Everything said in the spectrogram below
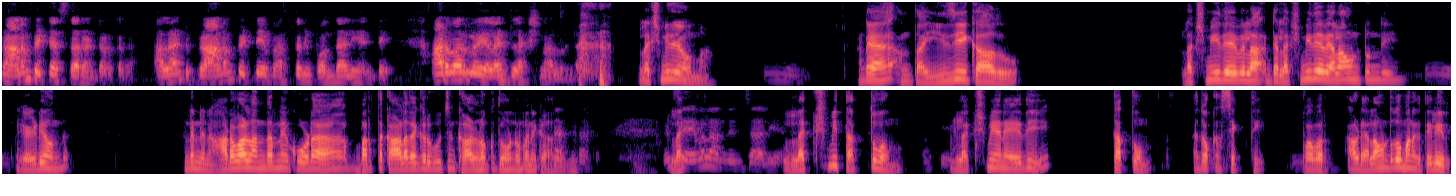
ప్రాణం పెట్టేస్తారు అంటారు కదా అలాంటి ప్రాణం పెట్టే భర్తని పొందాలి అంటే ఆడవారిలో ఎలాంటి లక్షణాలు ఉండాలి లక్ష్మీదేవి అమ్మ అంటే అంత ఈజీ కాదు. లక్ష్మీదేవిలా అంటే లక్ష్మీదేవి ఎలా ఉంటుంది? మీకు ఐడియా ఉందా? అంటే నేను ఆడవాళ్ళందరినీ కూడా భర్త కాళ్ళ దగ్గర కూర్చుని కాళ్ళు నొక్కుతూ ఉండమని కాదు. లక్ష్మి తత్వం. లక్ష్మి అనేది తత్వం అది ఒక శక్తి పవర్ ఆవిడ ఎలా ఉంటుందో మనకు తెలియదు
